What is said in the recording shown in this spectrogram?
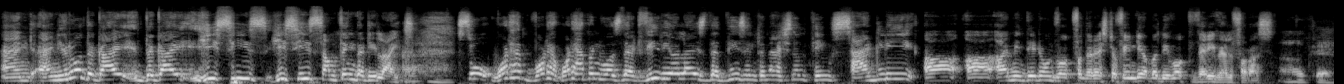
And, and you know, the guy, the guy, he sees, he sees something that he likes. So what, hap- what, hap- what happened was that we realized that these international things, sadly, uh, uh, I mean, they don't work for the rest of India, but they work very well for us. Okay.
